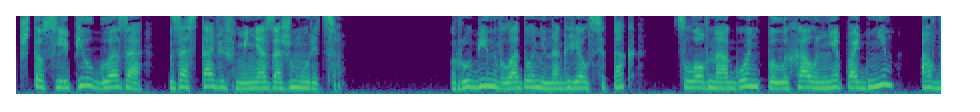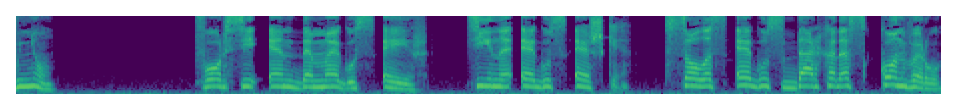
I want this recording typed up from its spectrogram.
что слепил глаза, заставив меня зажмуриться. Рубин в ладони нагрелся так, словно огонь полыхал не под ним, а в нем. «Форси эндемегус эйр, тине эгус эшке, солос эгус дархадас конверу».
